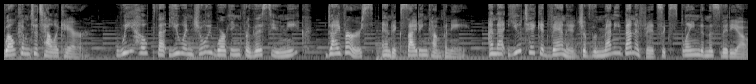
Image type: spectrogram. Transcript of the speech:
Welcome to Telecare. We hope that you enjoy working for this unique, diverse, and exciting company, and that you take advantage of the many benefits explained in this video.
